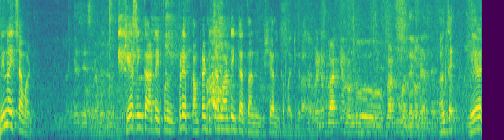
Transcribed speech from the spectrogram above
నిన్న ఇచ్చామండి. కేసు ఇంకా అంటే ఇప్పుడు ఇప్పుడే కంప్లైంట్ ఇచ్చాము కాబట్టి ఇంకా దాని విషయాలు ఇంకా బయటికి రాలేదు. అంతే. వేరే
